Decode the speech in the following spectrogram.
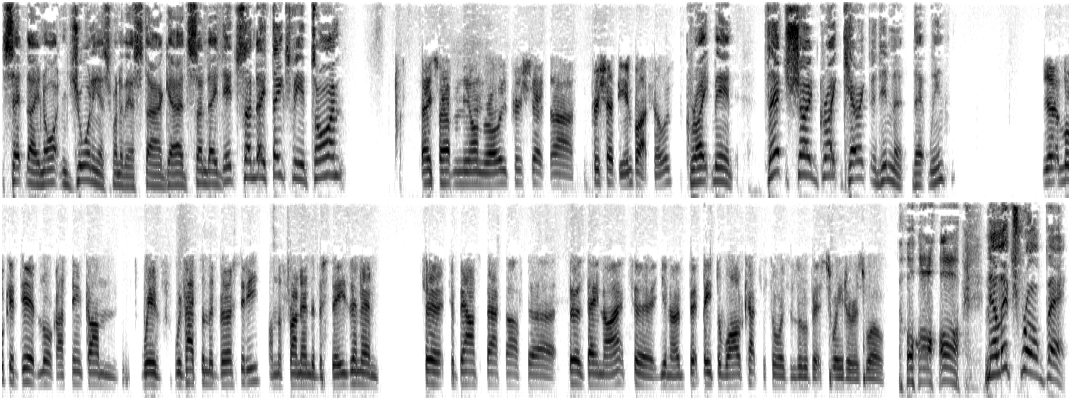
Saturday night and joining us, one of our star guards, Sunday Dech. Sunday, thanks for your time. Thanks for having me on, Rolly. Appreciate uh, appreciate the invite, fellas. Great man. That showed great character, didn't it? That win. Yeah, look, it did. Look, I think um we've we've had some adversity on the front end of the season, and to to bounce back after Thursday night to you know be- beat the Wildcats, is always a little bit sweeter as well. now let's roll back.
